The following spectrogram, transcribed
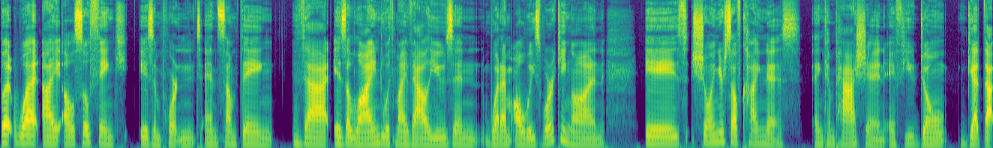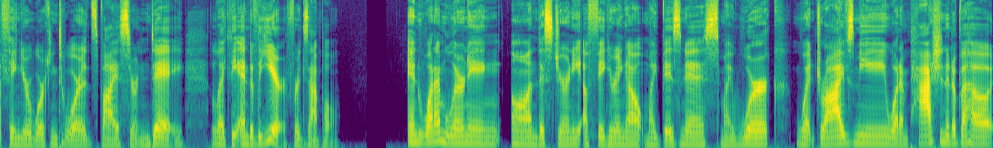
But what I also think is important and something that is aligned with my values and what I'm always working on is showing yourself kindness and compassion if you don't get that thing you're working towards by a certain day, like the end of the year, for example. And what I'm learning on this journey of figuring out my business, my work, what drives me, what I'm passionate about,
